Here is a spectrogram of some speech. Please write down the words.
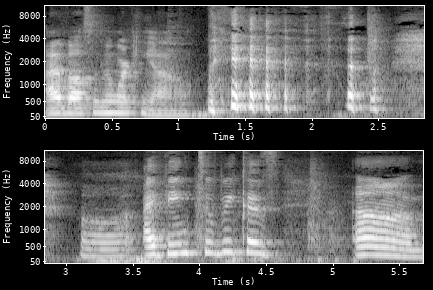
I've also been working out. uh, I think too because um,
